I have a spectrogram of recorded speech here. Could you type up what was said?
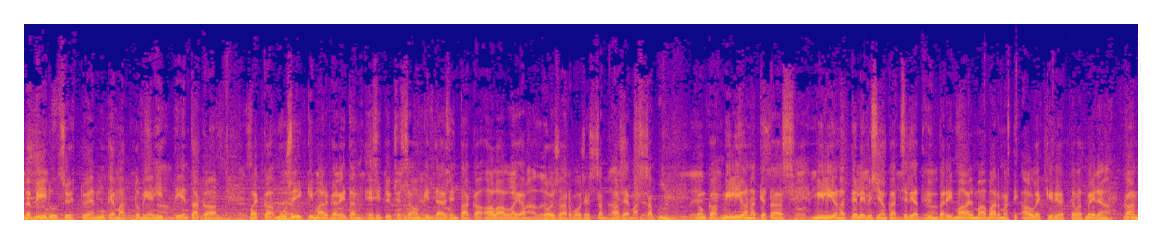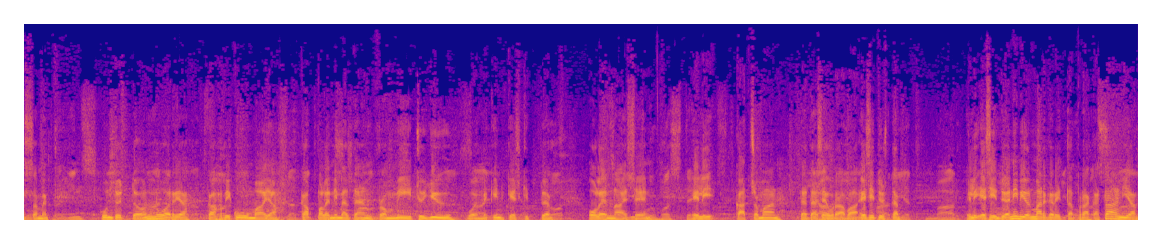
The Beatles yhtyeen lukemattomien hittien takaa, vaikka musiikki Margaritan esityksessä onkin täysin taka-alalla ja toisarvoisessa asemassa, jonka miljoonat ja taas miljoonat television katselijat ympäri maailmaa varmasti allekirjoittavat meidän kanssamme. Kun tyttö on nuoria, kahvi kuumaa ja kappale nimeltään From Me to You, voimmekin keskittyä olennaiseen, eli katsomaan tätä seuraavaa esitystä. Eli esiintyjä nimi on Margarita Prakatan ja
